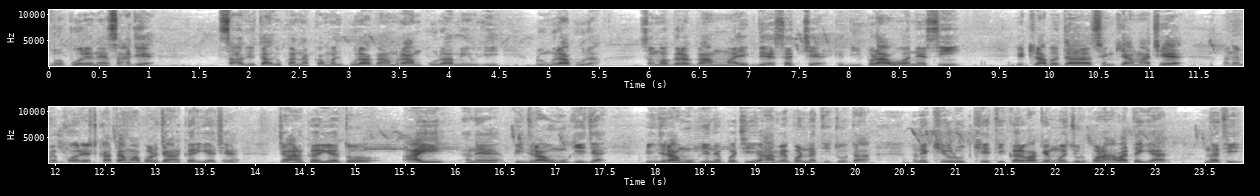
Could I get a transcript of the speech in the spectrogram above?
બપોરે ને સાંજે સાવલી તાલુકાના કમલપુરા ગામ, રામપુરા, મેવલી, ડુંગરાપુરા સમગ્ર ગામમાં એક દહેશત છે કે દીપડાઓ અને સિંહ એટલા બધા સંખ્યામાં છે અને અમે ફોરેસ્ટ ખાતામાં પણ જાણ કરીએ છીએ. જાણ કરીએ તો આવી અને પિંજરાઓ મૂકી જાય. પિંજરા મૂકીને પછી સામે પણ નથી જોતા. અને ખેડૂત ખેતી કરવા કે મજૂર પણ આવવા તૈયાર નથી.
